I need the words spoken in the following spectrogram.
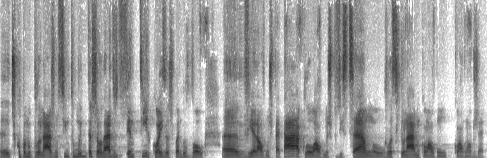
uh, desculpa-me o planasmo, sinto muitas saudades de sentir coisas quando vou uh, ver algum espetáculo ou alguma exposição ou relacionar-me com algum, com algum objeto.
